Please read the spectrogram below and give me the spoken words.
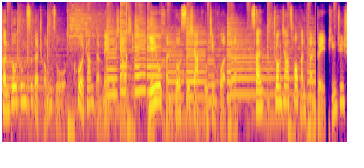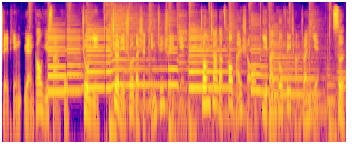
很多公司的重组、扩张等内部消息，也有很多私下途径获得。三庄家操盘团队平均水平远高于散户，注意这里说的是平均水平，庄家的操盘手一般都非常专业。四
